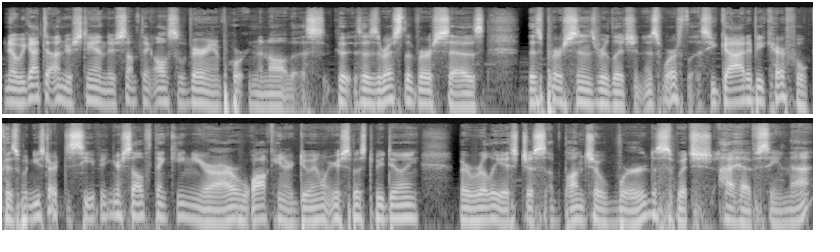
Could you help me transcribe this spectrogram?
you know, we got to understand there's something also very important in all this. Because the rest of the verse says, this person's religion is worthless. You got to be careful because when you start deceiving yourself, thinking you are walking or doing what you're supposed to be doing, but really it's just a bunch of words, which I have seen that,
